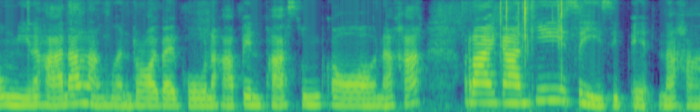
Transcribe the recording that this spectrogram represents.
องค์นี้นะคะ ด้านหลังเหมือนรอยใบโพนะคะ เป็นพระซุ้มกอนะคะ รายการที่ 41 นะคะ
